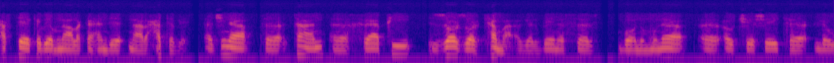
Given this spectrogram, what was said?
هەفتەیەکە بێ مناڵەکە هەندێ نارەحەت ئەبێ ئەجینا تان خراپی زۆر زۆر کەمە ئەگەر بێنە سەر بۆ نمونە ئەو کێشەی کە لەو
